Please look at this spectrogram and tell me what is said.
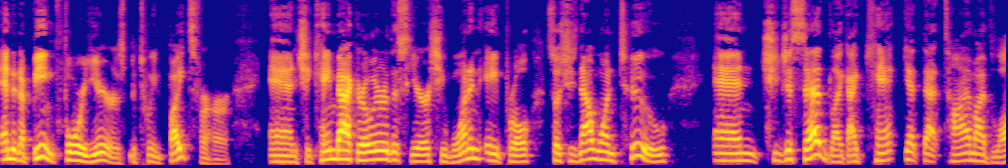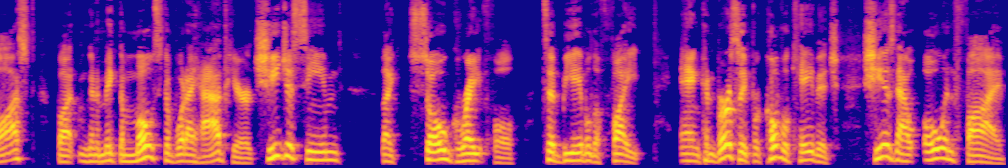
ended up being four years between fights for her. And she came back earlier this year. She won in April. So she's now won two. And she just said, like, I can't get that time I've lost, but I'm going to make the most of what I have here. She just seemed like so grateful to be able to fight. And conversely, for Kowalkiewicz, she is now 0 and 5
